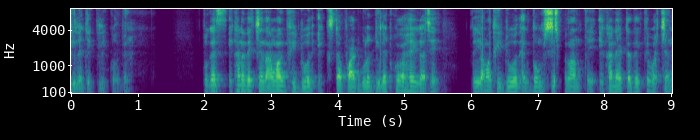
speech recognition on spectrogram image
ডিলেটে ক্লিক করবেন। তো গ্যাস এখানে দেখছেন আমার ভিডিওর এক্সট্রা পার্টগুলো ডিলেট করা হয়ে গেছে। তো এই আমার ভিডিওর একদম শেষ প্রান্তে এখানে একটা দেখতে পাচ্ছেন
